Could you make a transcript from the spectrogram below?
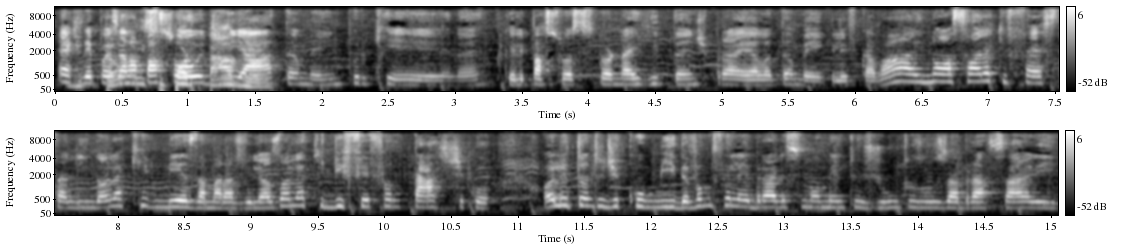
É que De depois tão ela passou a odiar também, porque, né? Porque ele passou a se tornar irritante pra ela também. Que ele ficava, ai, nossa, olha que festa linda, olha que mesa maravilhosa, olha que buffet fantástico, olha o tanto de comida, vamos celebrar esse momento juntos, nos abraçar e.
